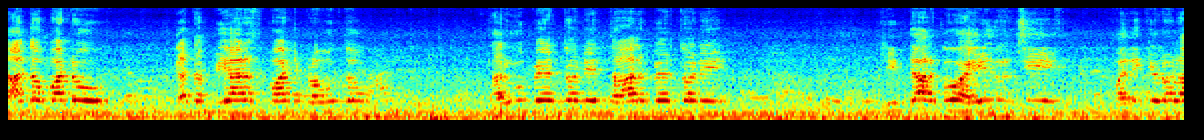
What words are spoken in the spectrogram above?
దాంతోపాటు గత బీఆర్ఎస్ పార్టీ ప్రభుత్వం తరుగు పేరుతోని తాలు పేరుతోని కింటాలకు ఐదు నుంచి పది కిలోల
